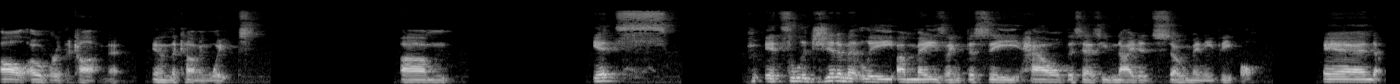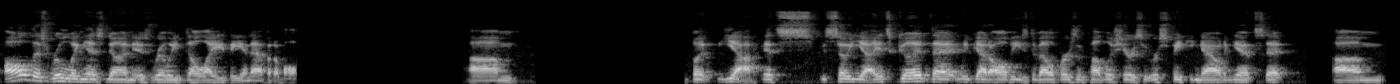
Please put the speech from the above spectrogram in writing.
all over the continent in the coming weeks. Um, it's it's legitimately amazing to see how this has united so many people. And all this ruling has done is really delay the inevitable. Um, but yeah, it's so yeah, it's good that we've got all these developers and publishers who are speaking out against it. Um,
